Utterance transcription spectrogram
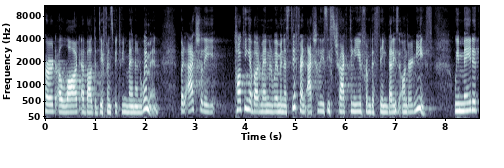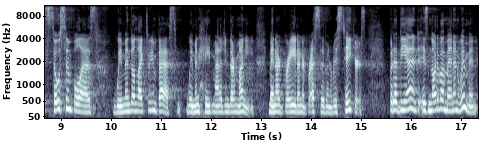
heard a lot about the difference between men and women. But actually, talking about men and women as different actually is distracting you from the thing that is underneath. We made it so simple as women don't like to invest, women hate managing their money, men are great and aggressive and risk takers. But at the end, it's not about men and women.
